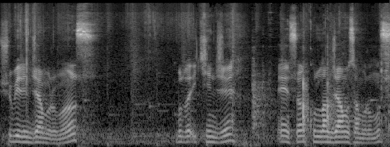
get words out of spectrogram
Şu birinci hamurumuz. Bu da ikinci. En son kullanacağımız hamurumuz.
